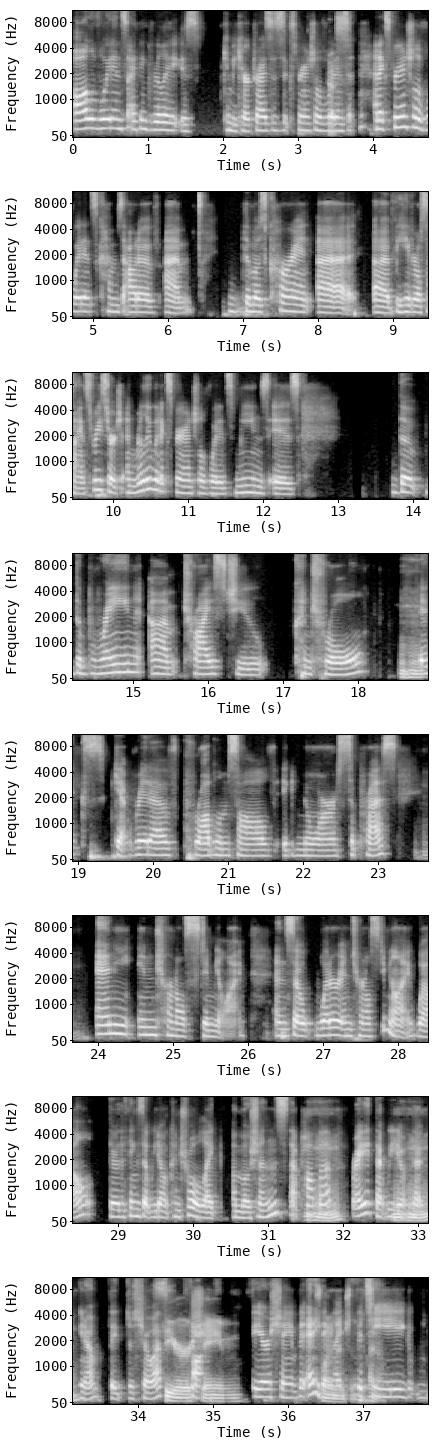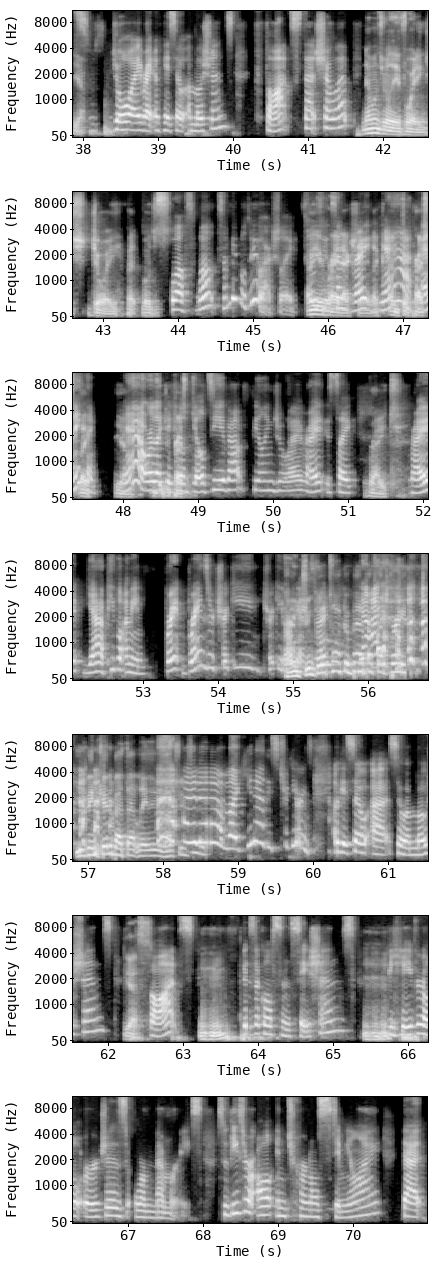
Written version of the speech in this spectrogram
all avoidance, I think, really is can be characterized as experiential avoidance, yes. and experiential avoidance comes out of um, the most current uh, uh, behavioral science research. And really, what experiential avoidance means is the the brain um, tries to control mm-hmm. fix, get rid of, problem solve, ignore, suppress mm-hmm. any internal stimuli. And so, what are internal stimuli? Well, they're the things that we don't control, like emotions that pop mm-hmm. up, right? That we don't, that, mm-hmm. you know, they just show up. Fear, Thought, shame. Fear, shame, but anything like fatigue, yeah. joy, right? Okay. So emotions, thoughts that show up. No one's really avoiding sh- joy, but we'll just. Well, well, some people do actually. So oh, you're right. Some, actually, right? Like, yeah. Anything. Like, yeah. yeah. Or like they feel guilty about feeling joy, right? It's like, right. Right. Yeah. People, I mean, brain, brains are tricky, tricky don't organs. you go right? talk about, yeah, about that brain. You've been good about that lately, don't you? I know. I'm like, you know, these tricky organs. Okay, so uh, so emotions, yes, thoughts, mm-hmm. physical sensations, mm-hmm. behavioral urges, or memories. So these are all internal stimuli that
